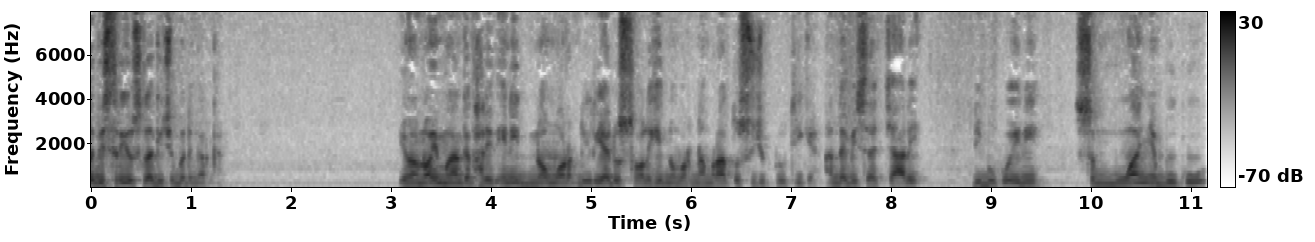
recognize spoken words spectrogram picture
Lebih serius lagi coba dengarkan. Imam Nawawi mengangkat hadis ini di nomor di Riyadus Solihin nomor 673. Anda bisa cari di buku ini semuanya buku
